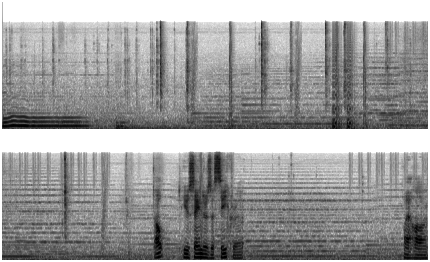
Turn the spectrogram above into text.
-hmm. Oh, he was saying there's a secret. Wait, hold on.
